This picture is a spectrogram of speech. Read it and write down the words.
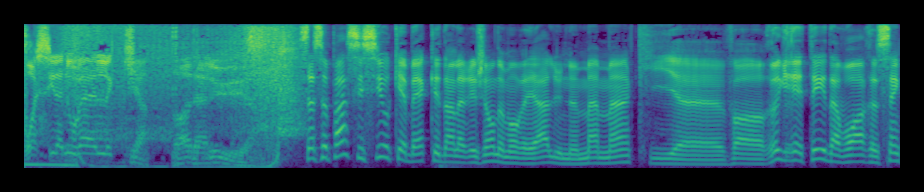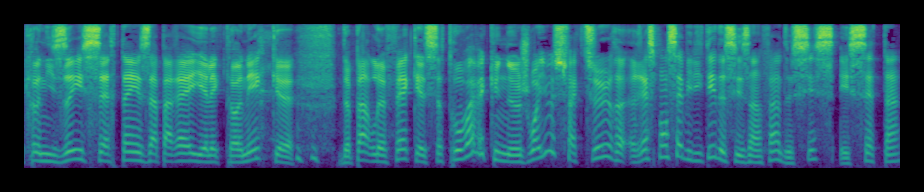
Voici la nouvelle qui a pas d'allure. Ça se passe ici au Québec, dans la région de Montréal, une maman qui euh, va regretter d'avoir synchronisé certains appareils électroniques euh, de par le fait qu'elle s'est retrouvée avec une joyeuse facture responsabilité de ses enfants de 6 et 7 ans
